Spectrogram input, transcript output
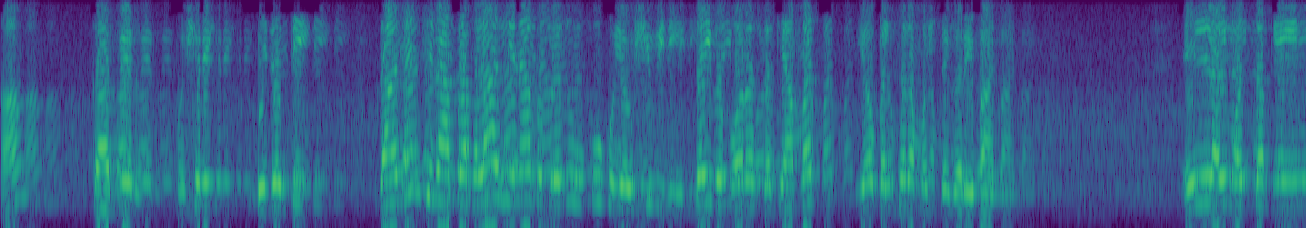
ها کافر مشرک بدعتي دانن چې دا په غلا جنا په پردو حقوق یو شی وی دی دای په ورځ د قیامت یو بل سره مشتګریبان الا المتقین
